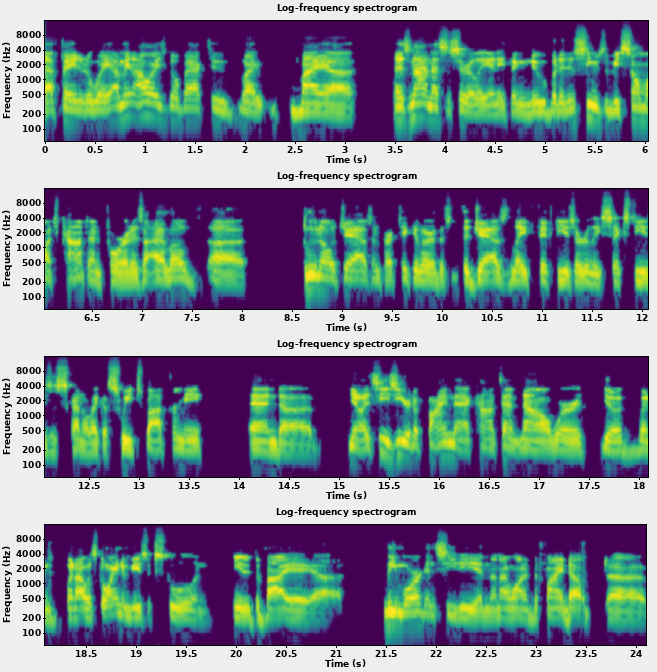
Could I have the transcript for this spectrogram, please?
that faded away. I mean, I always go back to my my. uh it's not necessarily anything new, but it just seems to be so much content for it. Is I love uh, Blue Note jazz in particular. The, the jazz late fifties, early sixties is kind of like a sweet spot for me, and uh, you know it's easier to find that content now. Where you know when when I was going to music school and needed to buy a uh, Lee Morgan CD, and then I wanted to find out, uh,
